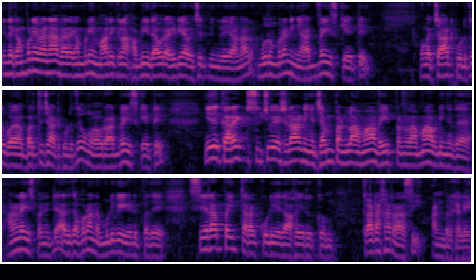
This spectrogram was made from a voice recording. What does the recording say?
இந்த கம்பெனி வேணால் வேறு கம்பெனியை மாறிக்கலாம் அப்படின்னு ஒரு ஐடியா வச்சுருப்பீங்களே ஆனால் ஒரு முறை நீங்கள் அட்வைஸ் கேட்டு உங்கள் சார்ட் கொடுத்து பர்த் சார்ட் கொடுத்து உங்கள் ஒரு அட்வைஸ் கேட்டு இது கரெக்ட் சுச்சுவேஷனாக நீங்கள் ஜம்ப் பண்ணலாமா வெயிட் பண்ணலாமா அப்படிங்கிறத அனலைஸ் பண்ணிவிட்டு அதுக்கப்புறம் அந்த முடிவை எடுப்பது சிறப்பை தரக்கூடியதாக இருக்கும். கடக ராசி அன்பர்களே.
